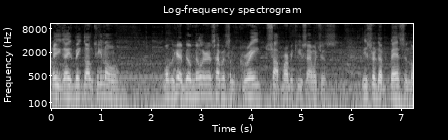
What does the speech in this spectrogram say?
Hey you guys, Big Dog Tino. I'm over here at Bill Miller's having some great chopped barbecue sandwiches. These are the best in the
